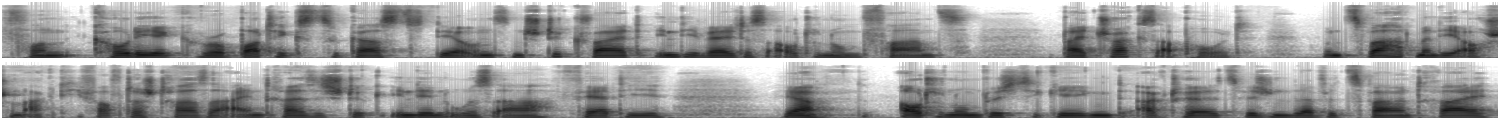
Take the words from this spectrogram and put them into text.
von Kodiak Robotics zu Gast, der uns ein Stück weit in die Welt des autonomen Fahrens bei Trucks abholt. Und zwar hat man die auch schon aktiv auf der Straße, 31 Stück in den USA, fährt die ja, autonom durch die Gegend, aktuell zwischen Level 2 und 3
